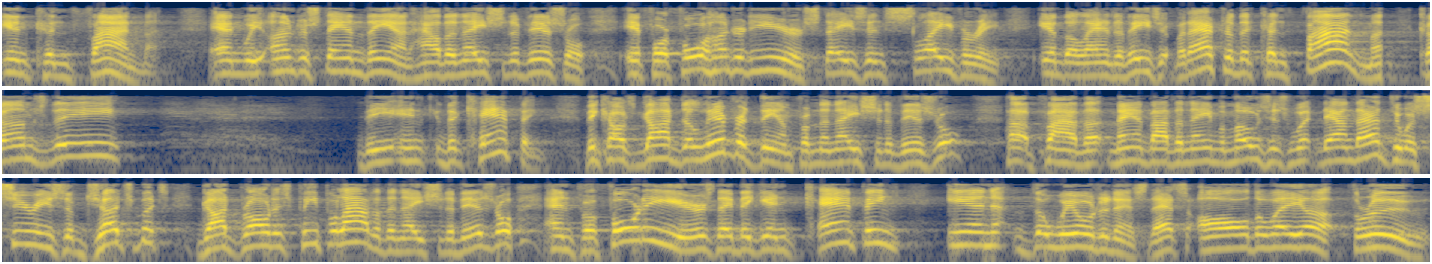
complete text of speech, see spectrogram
in confinement. And we understand then how the nation of Israel, if for 400 years, stays in slavery in the land of Egypt. But after the confinement comes the the, in, the camping because God delivered them from the nation of Israel. Uh, by the man by the name of Moses went down there and through a series of judgments. God brought his people out of the nation of Israel, and for 40 years they began camping in the wilderness. That's all the way up through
